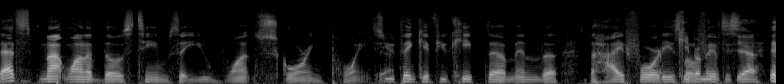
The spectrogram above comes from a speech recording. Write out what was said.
that's not one of those teams that you want scoring points. You think if you keep them in the, the high 40s, Keep low them in- 50s, yeah.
